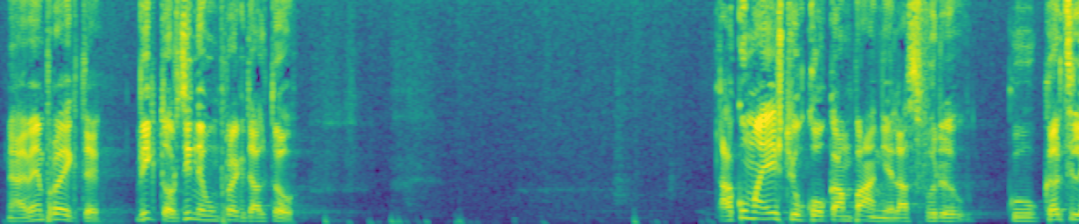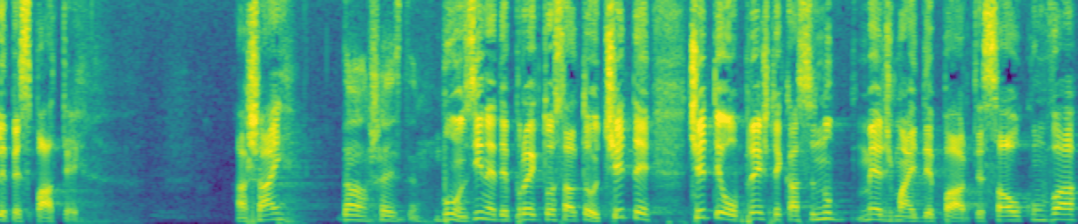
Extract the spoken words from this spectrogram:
Mai avem proiecte. Victor, zine un proiect de-al tău. Acum ești cu o campanie la sfâr, cu cărțile pe spate. așa -i? Da, așa este. Bun, zine de proiectul ăsta al tău. Ce te, ce te oprește ca să nu mergi mai departe? Sau cumva,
